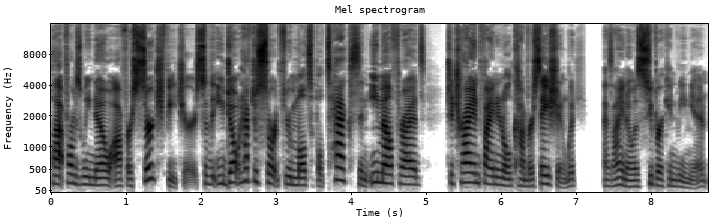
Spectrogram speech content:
platforms we know offer search features so that you don't have to sort through multiple texts and email threads to try and find an old conversation, which, as I know, is super convenient.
